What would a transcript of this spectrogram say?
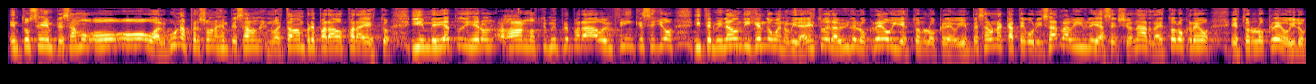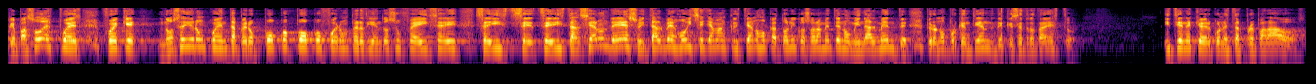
entonces empezamos, o algunas personas empezaron, no estaban preparados para esto, y inmediato dijeron, ah, no estoy muy preparado, en fin, qué sé yo, y terminaron diciendo, bueno, mira, esto de la Biblia lo creo y esto no lo creo, y empezaron a categorizar la Biblia y a esto lo creo, esto no lo creo. Y lo que pasó después fue que no se dieron cuenta, pero poco a poco fueron perdiendo su fe y se, se, distanciaron de eso. Y tal vez hoy se llaman cristianos o católicos solamente nominalmente, pero no porque entienden de qué se trata esto. Y tiene que ver con estar preparados.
